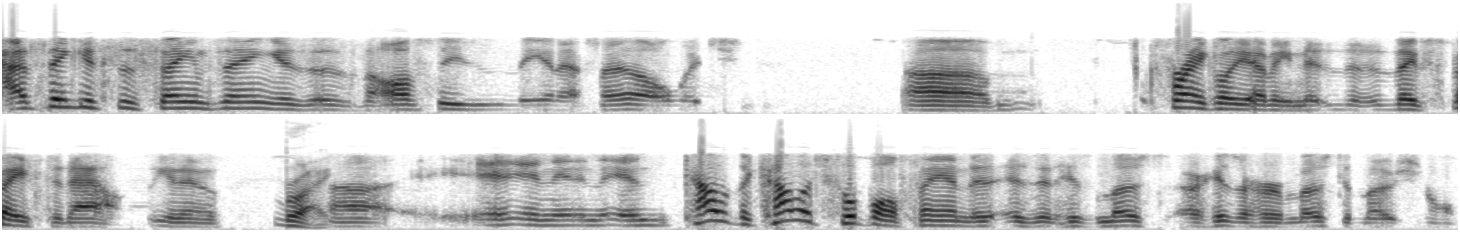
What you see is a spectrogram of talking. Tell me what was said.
I think it's the same thing as, as the off season in the NFL, which, um, frankly, I mean they've spaced it out. You know, right? Uh, and and, and college, the college football fan is at his most or his or her most emotional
